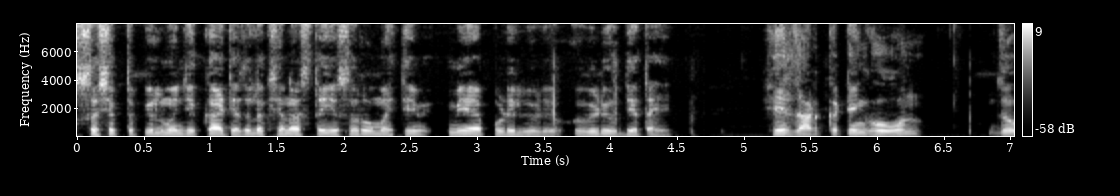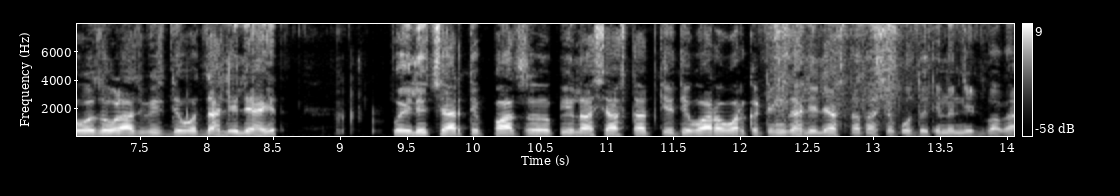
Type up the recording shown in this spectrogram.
सशक्त पील म्हणजे काय त्याचं लक्षण असतं हे सर्व माहिती मी या पुढील व्हिडिओ व्हिडिओ देत आहे. हे झाड कटिंग होऊन जवळजवळ आज वीस दिवस झालेले आहेत. पहिले चार ते पाच पील असे असतात की ते वारंवार कटिंग झालेले असतात अशा पद्धतीनं नीट बघा.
